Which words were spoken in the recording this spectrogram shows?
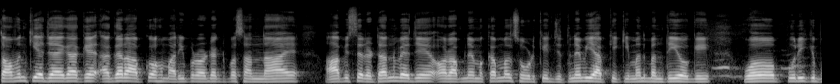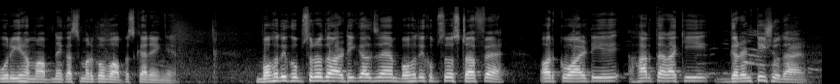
तावन किया जाएगा कि अगर आपको हमारी प्रोडक्ट पसंद ना आए, आप इसे रिटर्न भेजें और अपने मुकम्मल सूट की जितने भी आपकी कीमत बनती होगी, वो पूरी की पूरी हम अपने कस्टमर को वापस करेंगे। बहुत ही खूबसूरत आर्टिकल्स हैं, बहुत ही खूबसूरत स्टफ़ है और क्वालिटी हर तरह की गारंटी शुदा है।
